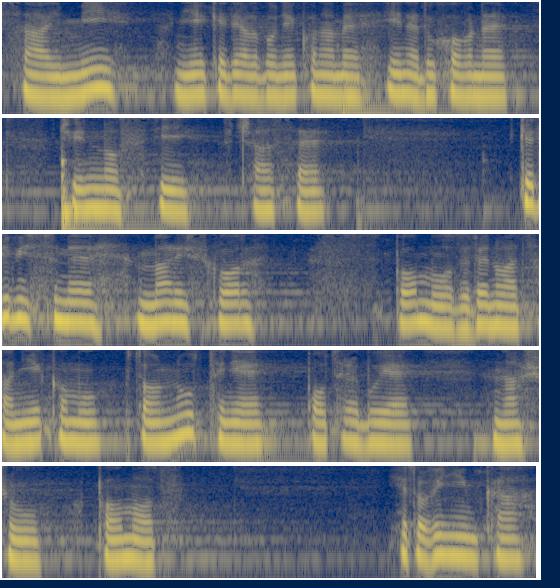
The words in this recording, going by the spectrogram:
sa aj my niekedy, alebo nekonáme iné duchovné činnosti v čase, kedy by sme mali skôr pomôcť venovať sa niekomu, kto nutne potrebuje našu pomoc. Je to výnimka,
